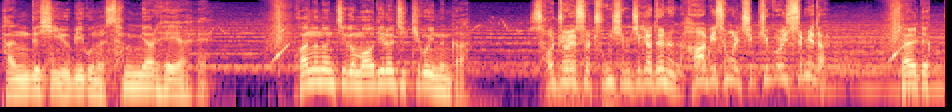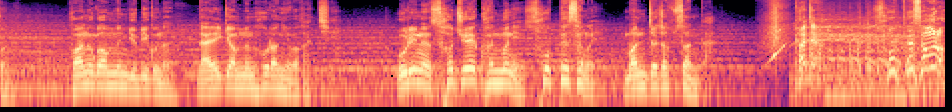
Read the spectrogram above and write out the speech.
반드시 유비군을 섬멸해야 해. 관우는 지금 어디를 지키고 있는가? 서주에서 중심지가 되는 하비성을 지키고 있습니다. 잘 됐군. 관우가 없는 유비군은 날개 없는 호랑이와 같지. 우리는 서주의 관문인 소패성을 먼저 접수한다. 가자. 소패성으로.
